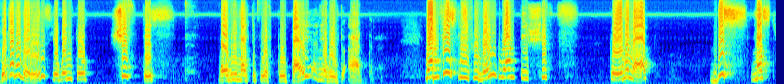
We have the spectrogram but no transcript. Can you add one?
Whatever there is, you are going to shift this by every multiple of 2 pi and you are going to add them. Now, obviously, if you do not want these shifts to overlap, this must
